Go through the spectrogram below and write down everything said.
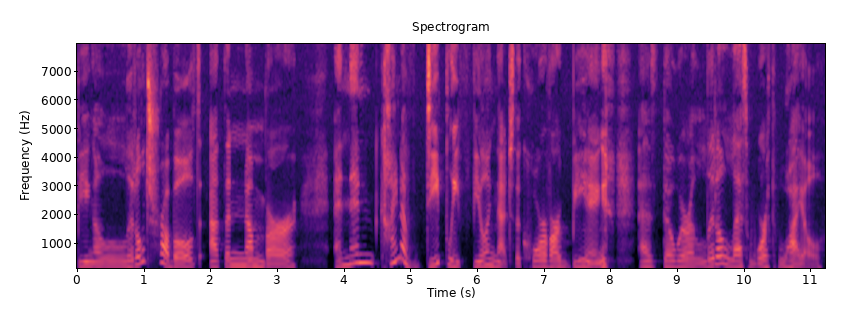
being a little troubled at the number, and then kind of deeply feeling that to the core of our being as though we're a little less worthwhile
